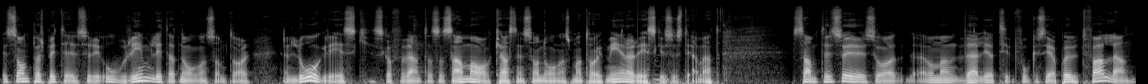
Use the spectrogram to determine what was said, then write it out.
i ett sådant perspektiv så är det orimligt att någon som tar en låg risk ska förvänta sig samma avkastning som någon som har tagit mera risk i systemet. Samtidigt så är det så att eh, om man väljer att fokusera på utfallen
